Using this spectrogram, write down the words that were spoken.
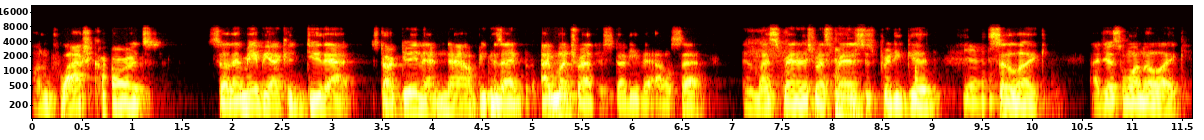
on flashcards so that maybe I could do that, start doing that now because I'd, I'd much rather study the LSAT and my Spanish. My Spanish is pretty good. Yeah. So like, I just want to like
